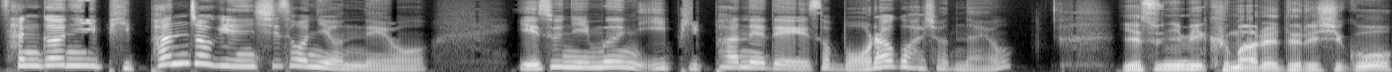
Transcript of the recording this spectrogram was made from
상당히 비판적인 시선이었네요. 예수님은 이 비판에 대해서 뭐라고 하셨나요? 예수님이 그 말을 들으시고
